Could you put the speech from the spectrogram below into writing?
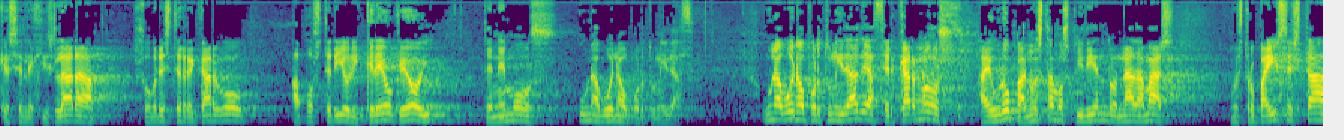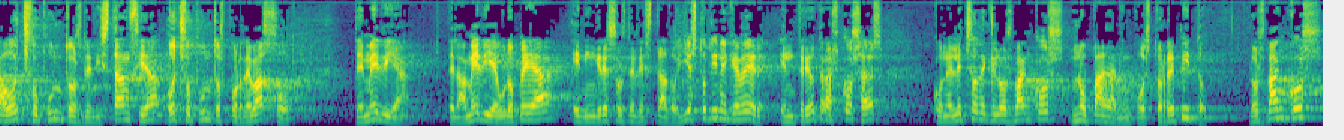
que se legislara sobre este recargo a posteriori. Creo que hoy tenemos una buena oportunidad. Una buena oportunidad de acercarnos a Europa. No estamos pidiendo nada más. Nuestro país está a ocho puntos de distancia, ocho puntos por debajo de media de la media europea en ingresos del Estado. Y esto tiene que ver, entre otras cosas, con el hecho de que los bancos no pagan impuestos. Repito, los bancos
